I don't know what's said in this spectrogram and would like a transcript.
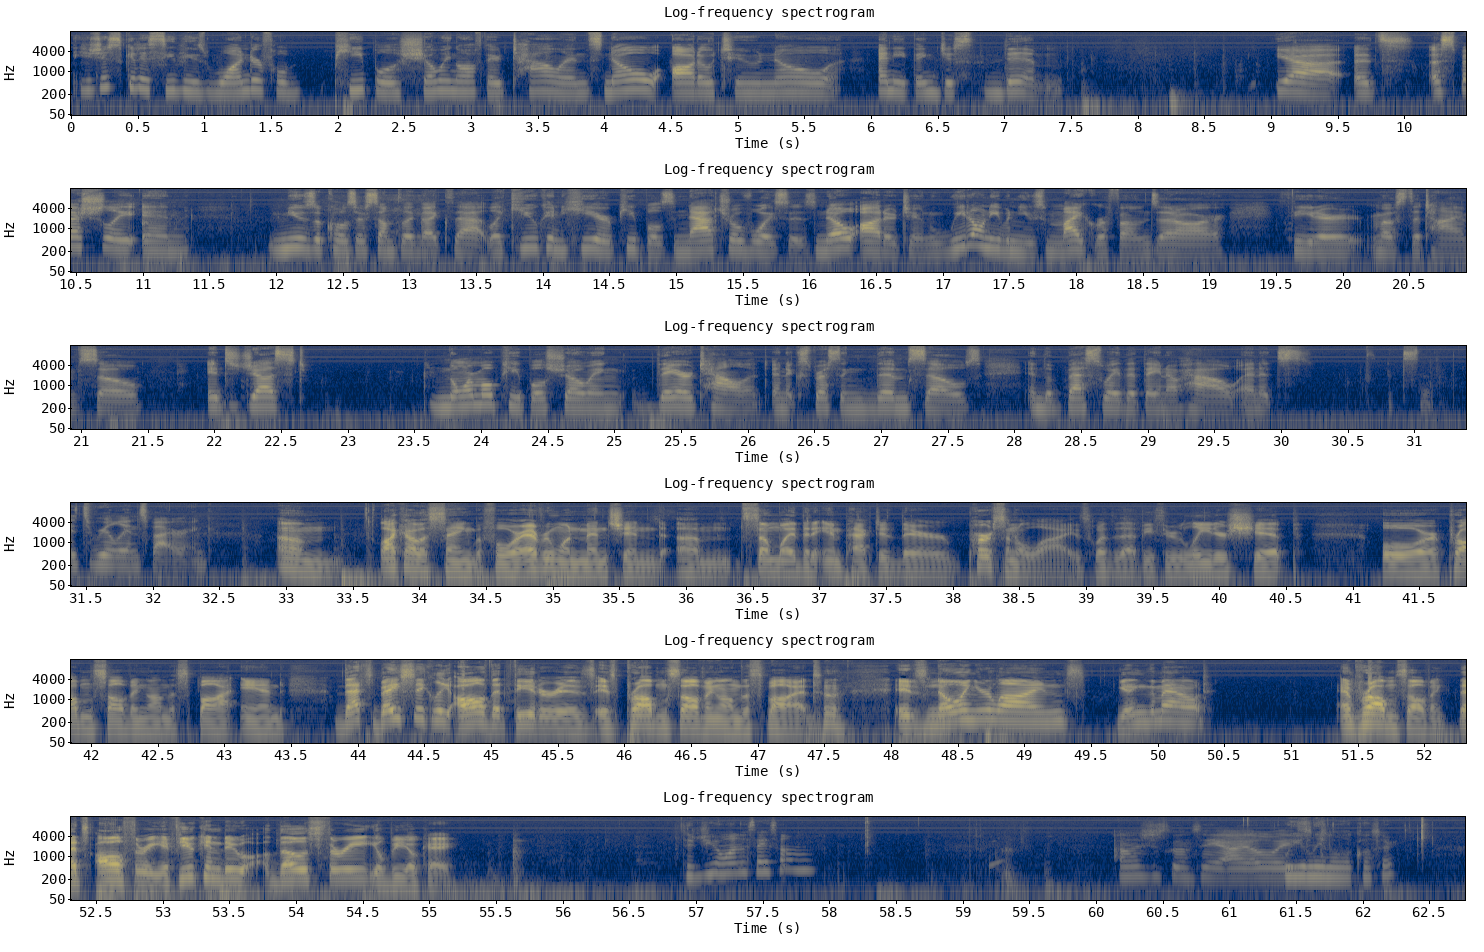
you just get to see these wonderful people showing off their talents. No auto tune, no anything, just them. Yeah, it's especially in musicals or something like that. Like you can hear people's natural voices, no autotune. We don't even use microphones at our theater most of the time. So it's just normal people showing their talent and expressing themselves in the best way that they know how and it's it's it's really inspiring. um, like I was saying before, everyone mentioned um, some way that it impacted their personal lives, whether that be through leadership or problem solving on the spot. And that's basically all that theater is: is problem solving on the spot. it's knowing your lines, getting them out, and problem solving. That's all three. If you can do those three, you'll be okay. Did you want to say something? I was just gonna say I always Will you lean a little closer?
